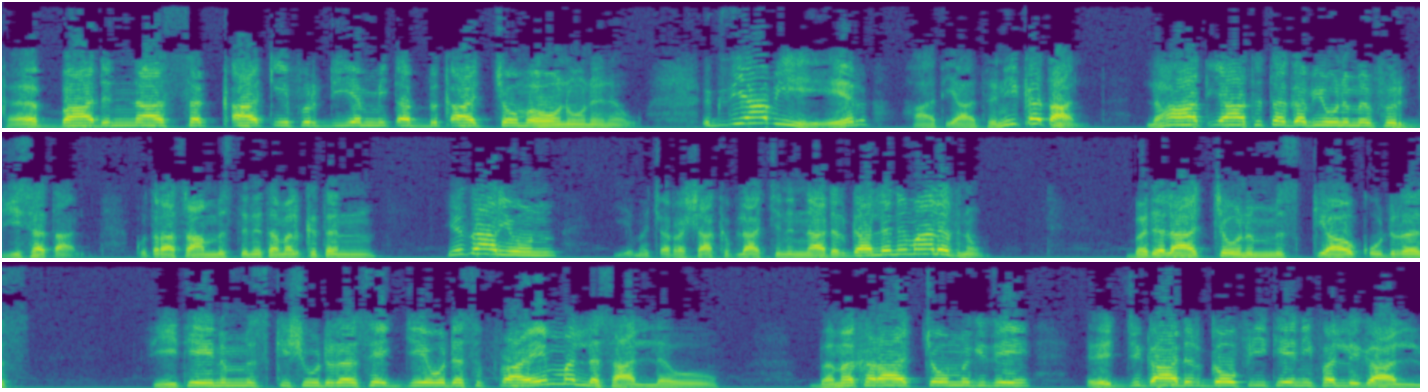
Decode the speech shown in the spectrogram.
ከባድና አሰቃቂ ፍርድ የሚጠብቃቸው መሆኑን ነው። እግዚአብሔር ኀጢአትን ይቀጣል ለኀጢአት ተገቢውንም ፍርድ ይሰጣል። ቁጥር አሥራ አምስትን ተመልክተን የዛሬውን የመጨረሻ ክፍላችን እናደርጋለን ማለት ነው። በደላቸውንም እስኪያውቁ ድረስ ፊቴንም እስኪሹ ድረስ ሄጄ ወደ ስፍራዬ እመለሳለሁ። በመከራቸውም ጊዜ እጅግ አድርገው ፊቴን ይፈልጋሉ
